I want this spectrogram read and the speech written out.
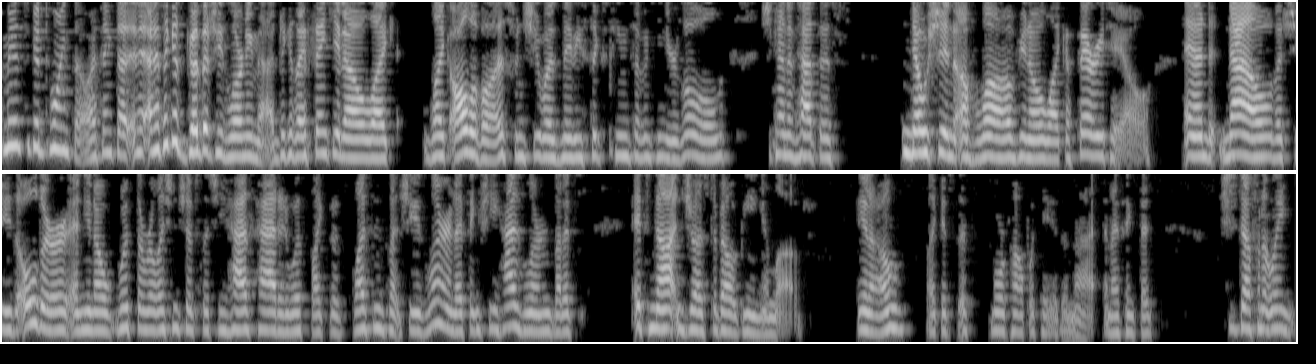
I mean, it's a good point though. I think that, and I think it's good that she's learning that because I think, you know, like, like all of us when she was maybe 16, 17 years old, she kind of had this notion of love, you know, like a fairy tale. And now that she's older and, you know, with the relationships that she has had and with like the lessons that she's learned, I think she has learned that it's, it's not just about being in love, you know, like it's, it's more complicated than that. And I think that she's definitely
